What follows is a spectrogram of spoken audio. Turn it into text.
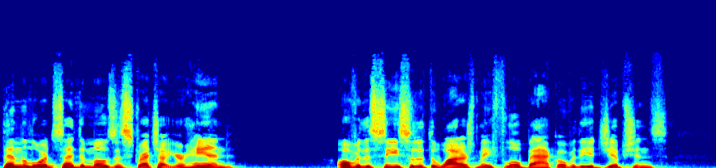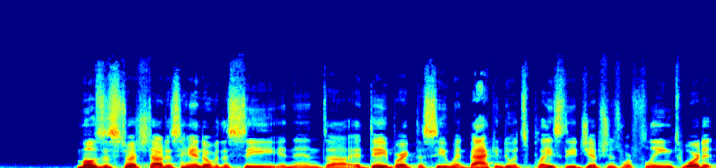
Then the Lord said to Moses, Stretch out your hand over the sea so that the waters may flow back over the Egyptians. Moses stretched out his hand over the sea, and, and uh, at daybreak the sea went back into its place. The Egyptians were fleeing toward it,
